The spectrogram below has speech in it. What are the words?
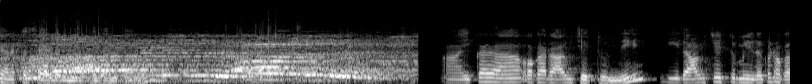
వెనక సైడ్ అన్నమాట ఇదంతా. ఇక్కడ ఒక రావి చెట్టు ఉంది. ఈ రావి చెట్టు మీద కూడా ఒక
